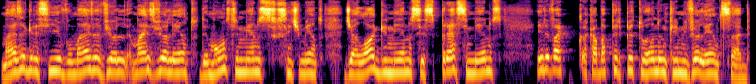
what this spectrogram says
Mais agressivo, mais, viol mais violento, demonstre menos sentimento, dialogue menos, se expresse menos, ele vai acabar perpetuando um crime violento, sabe?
